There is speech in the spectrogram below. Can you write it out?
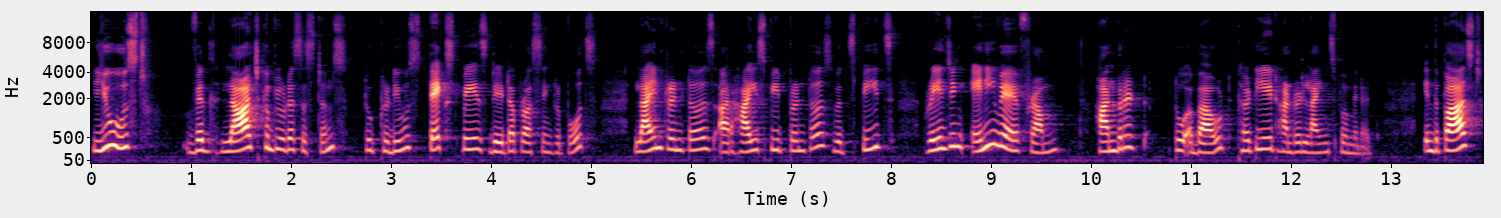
used with large computer systems to produce text based data processing reports. Line printers are high speed printers with speeds ranging anywhere from 100 to about 3800 lines per minute. In the past,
